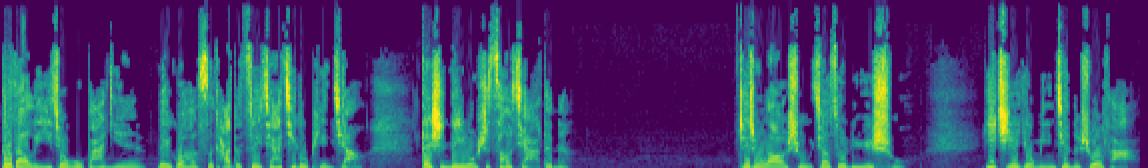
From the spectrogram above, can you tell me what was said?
得到了一九五八年美国奥斯卡的最佳纪录片奖，但是内容是造假的呢。这种老鼠叫做驴鼠，一直有民间的说法，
